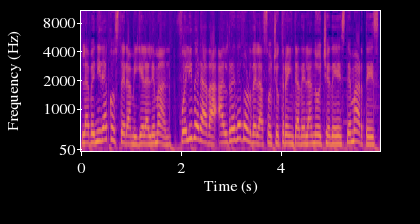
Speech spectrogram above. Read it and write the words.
La avenida costera Miguel Alemán fue liberada alrededor de las 8.30 de la noche de este martes,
